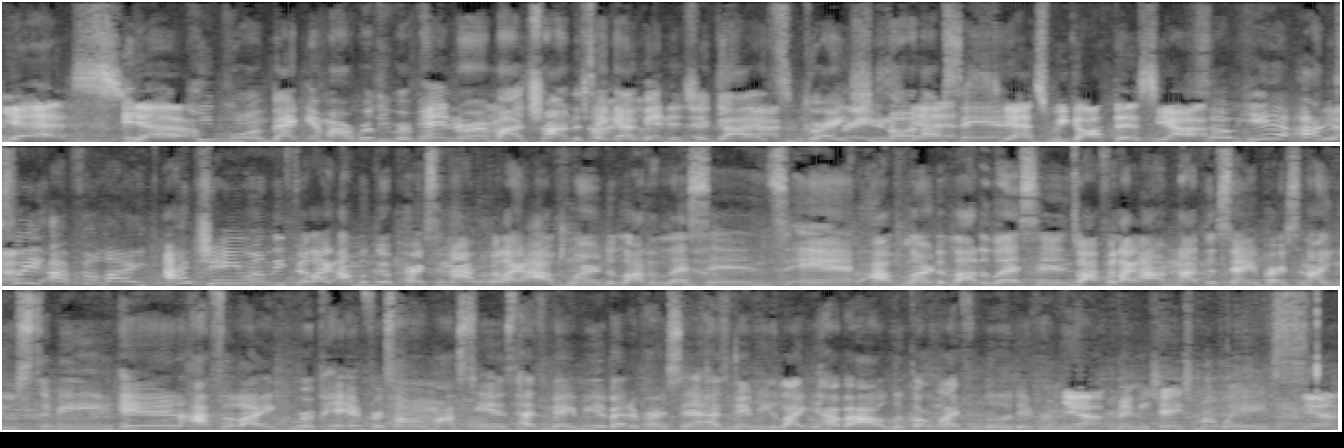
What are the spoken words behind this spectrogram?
Yes. And yeah. I keep going back. Am I really repenting or am I trying to take Trying to- advantage of God's grace? You know what I'm saying? Yes, we got this. Yeah. So yeah, honestly, I feel like I genuinely feel like I'm a good person. I feel like I've learned a lot of lessons, and I've learned a lot of lessons. So I feel like I'm not the same person I used to be, and I feel like repenting for some of my sins has made me a better person. Has made me like have an outlook on life a little different. Yeah. Made me change my ways. yeah.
